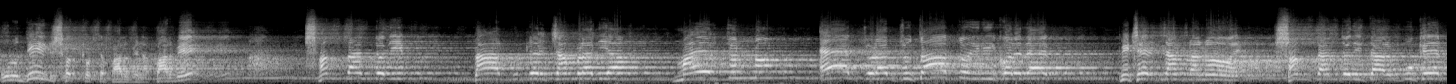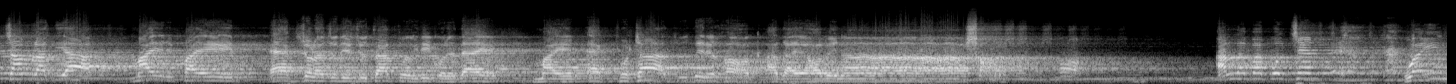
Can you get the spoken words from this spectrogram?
কোনোদিন শোধ করতে পারবে না। পারবে? সন্তান যদি তার বুকের চামড়া দিয়া মায়ের জন্য এক জোড়া জুতা তৈরি করে দেয়, পিঠের চামড়া নয়, সন্তান যদি তার বুকের চামড়া দিয়া মায়ের পায়ের এক জোড়া যদি জুতা তৈরি করে দেয়, মায়ের এক ফোঁটা দুধের হক আদায় হবে না। আল্লাহ বলছেন ওয়াইন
